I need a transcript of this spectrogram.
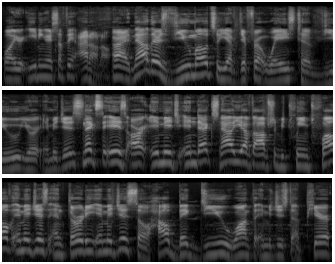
while you're eating or something. I don't know. All right, now there's view mode. So you have different ways to view your images. Next is our image index. Now you have the option between 12 images and 30 images. So how big do you want the images to appear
